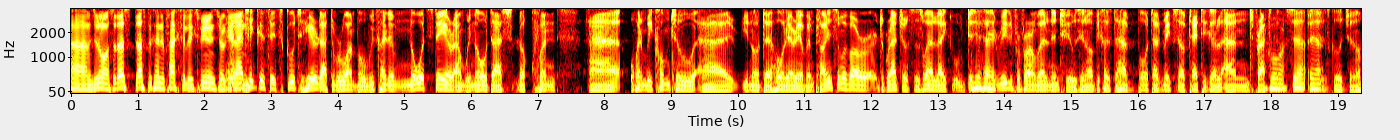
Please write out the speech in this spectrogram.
um, you know so that's that's the kind of practical experience you're getting. And I think it's it's good to hear that number one, but we kind of know it's there, and we know that look when. Uh, when we come to uh, you know the whole area of employing some of our the graduates as well, like they, Yeah. they really perform well in interviews, you know, because they have both that mix of technical and of practical, course yeah yeah which is good, you know.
